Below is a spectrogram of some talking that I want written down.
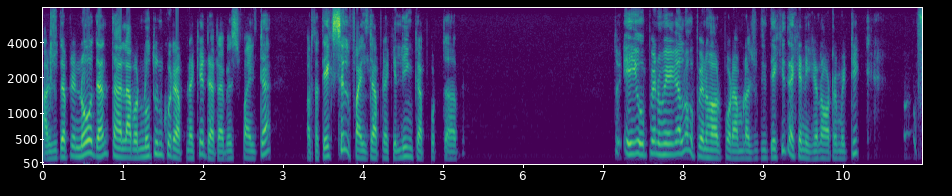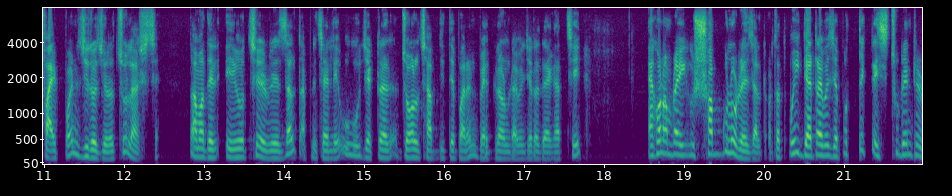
আর যদি আপনি নো দেন, তাহলে আবার নতুন করে আপনাকে ডাটাবেস ফাইলটা অর্থাৎ এক্সেল ফাইলটা আপনাকে লিঙ্ক আপ করতে হবে। তো এই ওপেন হয়ে গেল। ওপেন হওয়ার পর আমরা যদি দেখি, দেখেন এখানে automatic five point zero zero চলে আসছে। তো আমাদের এই হচ্ছে রেজাল্ট আপনি চাইলে উ যে একটা জল ছাপ দিতে পারেন ব্যাকগ্রাউন্ড আমি যেটা দেখাচ্ছি। এখন আমরা এই সবগুলো রেজাল্ট অর্থাৎ ওই ডাটাবেজে প্রত্যেকটা স্টুডেন্টের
